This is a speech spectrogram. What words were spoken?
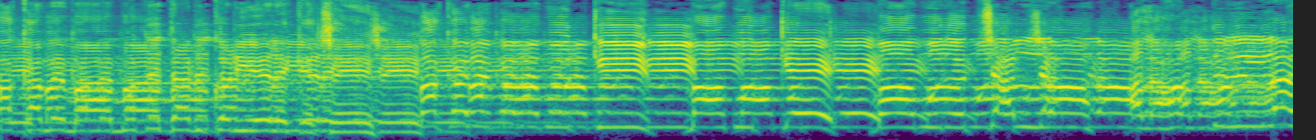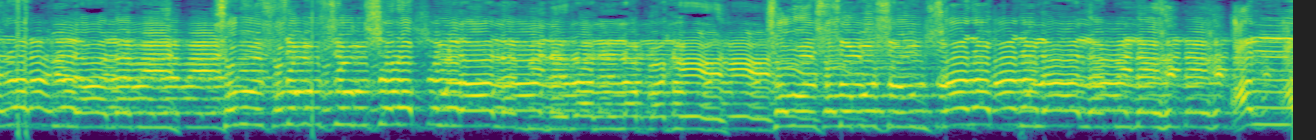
মাকামে মাহমুদে দান করিয়ে রেখেছে। মাকামে মাহমুদ কি মাহমুদ কে মাহমুদ হচ্ছে আল্লাহ আলহামদুলিল্লাহ রাব্বিল আলামিন। সমস্ত প্রশংসা রাব্বুল আলামিনের আল্লাহ পাকের। সমস্ত প্রশংসা রাব্বুল আলামিনের। আল্লাহ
